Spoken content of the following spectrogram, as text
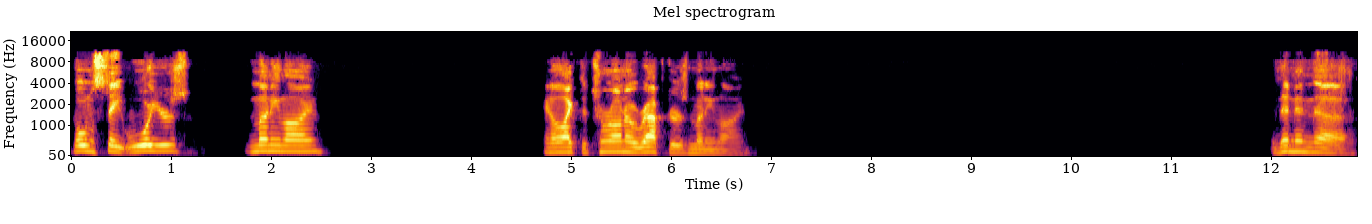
Golden State Warriors money line. And I like the Toronto Raptors money line. Then in the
